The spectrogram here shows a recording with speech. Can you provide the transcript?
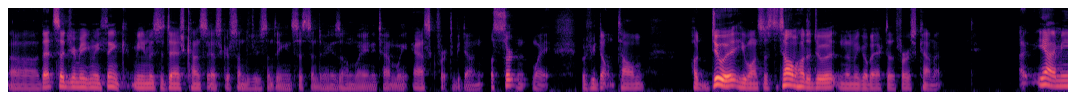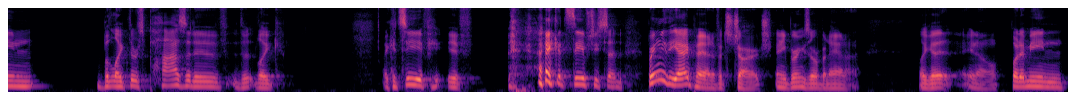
Uh, that said, you're making me think. Me and Mrs. Dash constantly ask our son to do something, insist on doing his own way anytime we ask for it to be done a certain way. But if we don't tell him how to do it. He wants us to tell him how to do it, and then we go back to the first comment. Uh, yeah, I mean, but like, there's positive. The, like, I could see if if I could see if she said, "Bring me the iPad if it's charged," and he brings her a banana, like uh, you know. But I mean,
